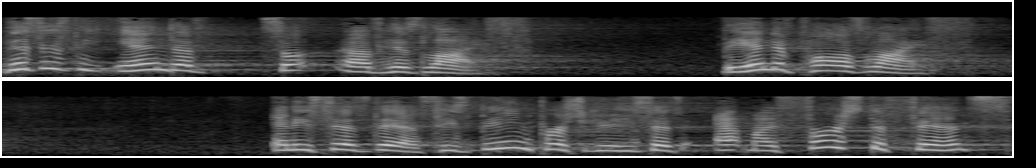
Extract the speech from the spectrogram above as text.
this is the end of, of his life, the end of Paul's life. And he says this he's being persecuted. He says, At my first defense,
